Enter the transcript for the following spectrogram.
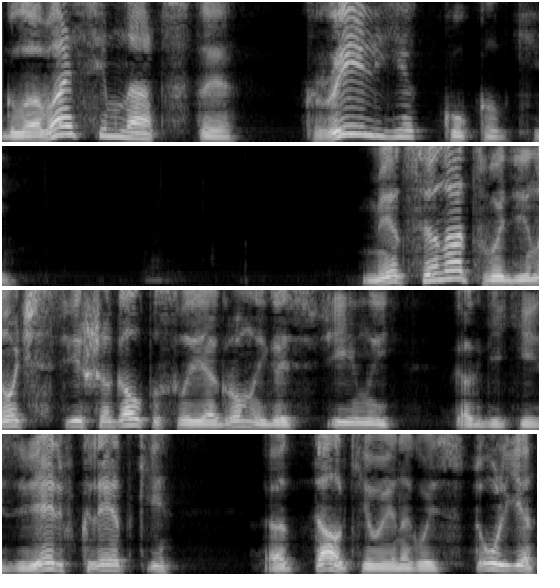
Глава семнадцатая. Крылья куколки. Меценат в одиночестве шагал по своей огромной гостиной, как дикий зверь в клетке, отталкивая ногой стулья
